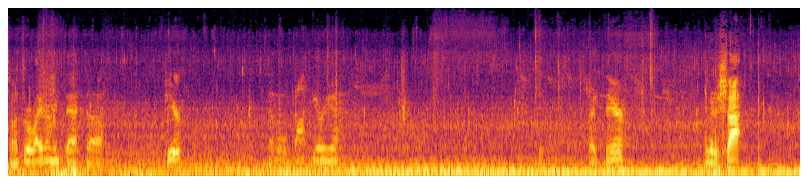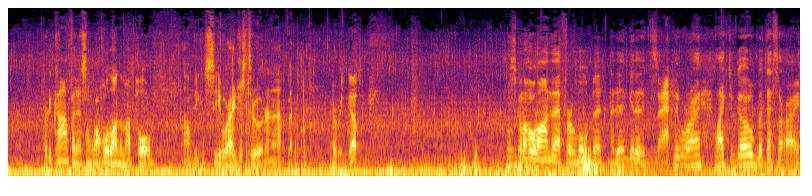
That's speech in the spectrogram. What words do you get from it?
So I'm gonna throw right underneath that uh, pier, that little dock area. Right there. Give it a shot. Pretty confident so I'm gonna hold on to my pole. I don't know if you can see where I just threw it or not, but there we go. I'm just gonna hold on to that for a little bit. I didn't get it exactly where I like to go, but that's all right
